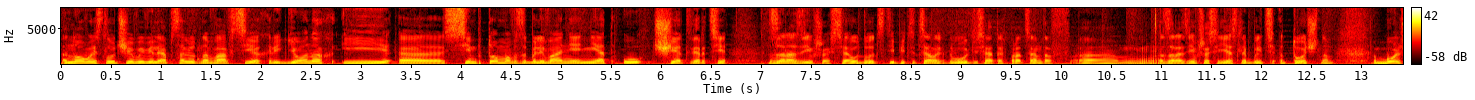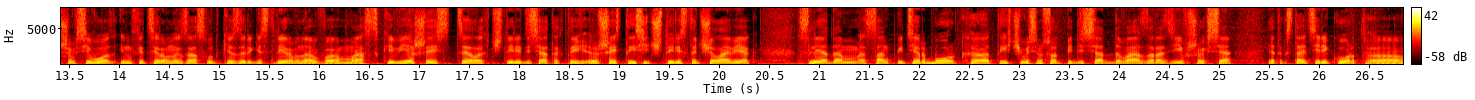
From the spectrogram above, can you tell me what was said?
Новые случаи вывели абсолютно во всех регионах, и э, симптомов заболевания нет у четверти заразившихся, у 25,2% э, заразившихся, если быть точным. Больше всего инфицированных за сутки зарегистрировано в Москве 6,4 6400 человек. Следом Санкт-Петербург 1852 заразившихся. Это, кстати, рекорд э,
